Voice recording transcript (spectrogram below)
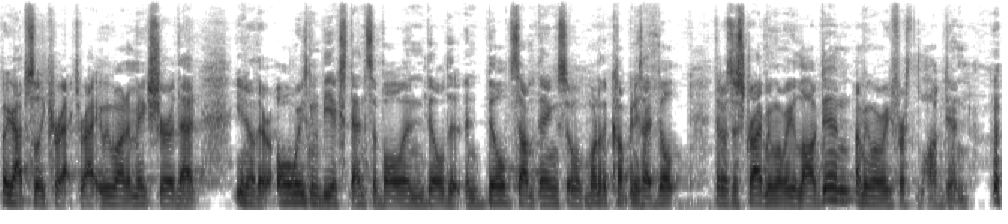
But you're absolutely correct, right? We want to make sure that, you know, they're always going to be extensible and build it and build something. So one of the companies I built that I was describing when we logged in, I mean, when we first logged in, when,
